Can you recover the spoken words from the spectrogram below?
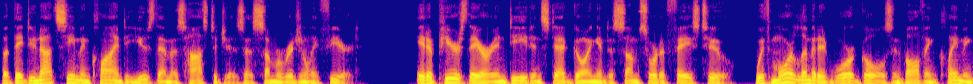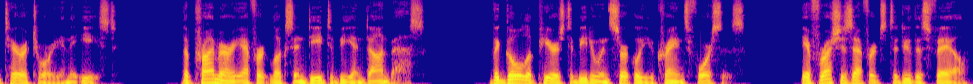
but they do not seem inclined to use them as hostages as some originally feared. It appears they are indeed instead going into some sort of phase 2, with more limited war goals involving claiming territory in the east. The primary effort looks indeed to be in Donbass. The goal appears to be to encircle Ukraine's forces. If Russia's efforts to do this fail,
